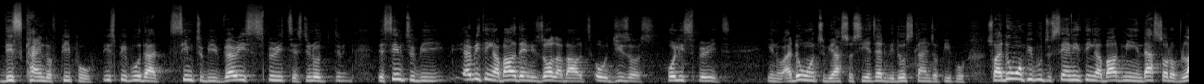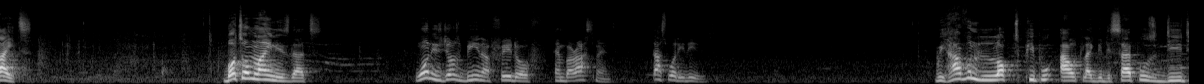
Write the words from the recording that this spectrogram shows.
this kind of people. These people that seem to be very spiritist. You know, they seem to be, everything about them is all about, oh, Jesus, Holy Spirit. You know, I don't want to be associated with those kinds of people. So I don't want people to say anything about me in that sort of light. Bottom line is that one is just being afraid of embarrassment. That's what it is. We haven't locked people out like the disciples did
